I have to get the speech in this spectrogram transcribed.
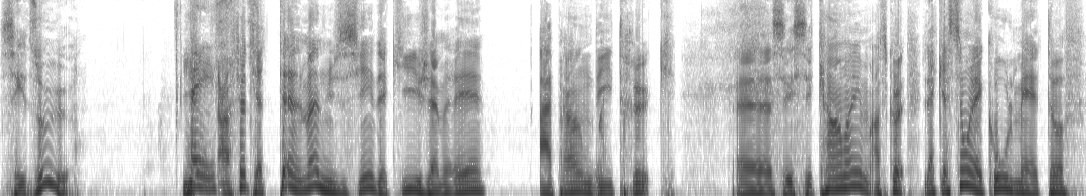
c'est dur. Il- Ben, en fait, il y a tellement de musiciens de qui j'aimerais apprendre des trucs. Euh, c'est quand même... En tout cas, la question est cool, mais tough,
